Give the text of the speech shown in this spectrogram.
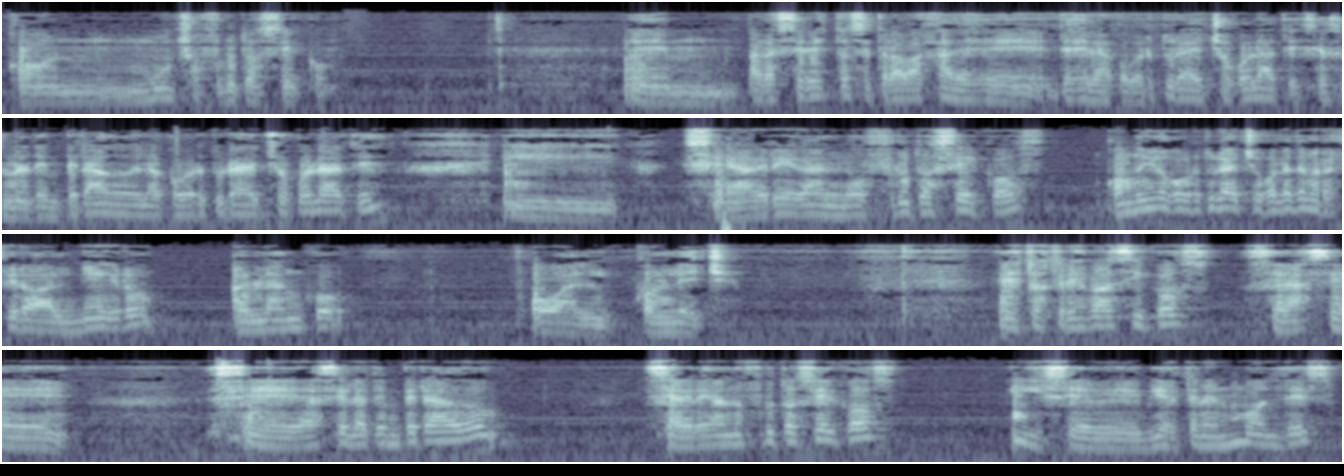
con mucho fruto seco. Em, para hacer esto se trabaja desde, desde, la cobertura de chocolate, se hace un atemperado de la cobertura de chocolate y se agregan los frutos secos. Cuando digo cobertura de chocolate me refiero al negro, al blanco o al con leche. Estos tres básicos se hace, se hace el atemperado, se agregan los frutos secos y se vierten en moldes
